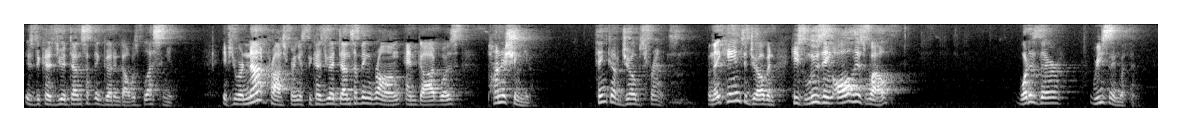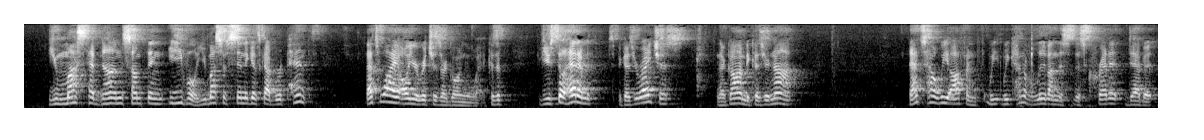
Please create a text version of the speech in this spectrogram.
is because you had done something good and God was blessing you. If you were not prospering, it's because you had done something wrong and God was punishing you. Think of Job's friends. When they came to Job and he's losing all his wealth, what is their reasoning with him? You must have done something evil. You must have sinned against God. Repent. That's why all your riches are going away. Because if, if you still had them, it's because you're righteous. And they're gone because you're not. That's how we often, we, we kind of live on this, this credit debit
